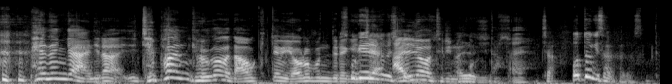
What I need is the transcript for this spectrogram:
패는 게 아니라 이 재판 결과가 나왔기 때문에 여러분들에게 소개를 이제 좀. 알려드리는 알려주십시오. 겁니다. 네. 자 어떤 기사를 가져왔습니까?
